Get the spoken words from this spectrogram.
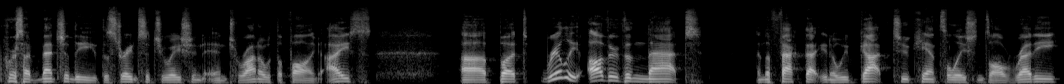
of course, I've mentioned the the strange situation in Toronto with the falling ice, uh, but really, other than that, and the fact that you know we've got two cancellations already,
